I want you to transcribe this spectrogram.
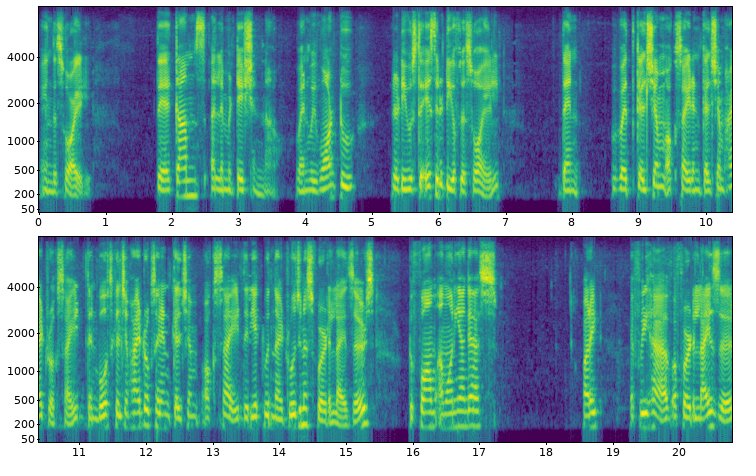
in the soil. There comes a limitation now. When we want to reduce the acidity of the soil then with calcium oxide and calcium hydroxide then both calcium hydroxide and calcium oxide they react with nitrogenous fertilizers to form ammonia gas. Alright? If we have a fertilizer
